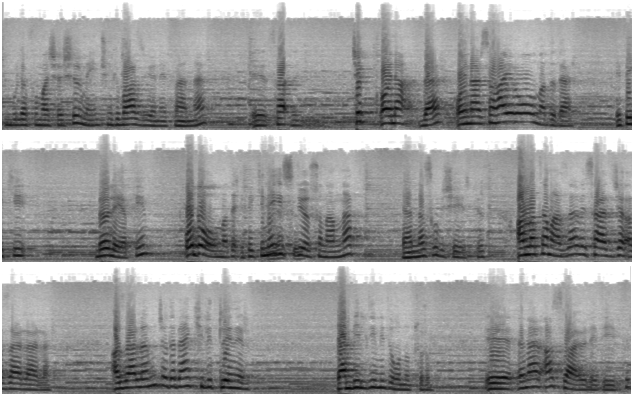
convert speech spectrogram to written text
şimdi bu lafıma şaşırmayın çünkü bazı yönetmenler e, çık oyna der, oynarsa hayır o olmadı der. E peki böyle yapayım, o da olmadı. E peki ne istiyorsun anlat. Yani nasıl bir şey istiyorsun? Anlatamazlar ve sadece azarlarlar. Azarlanınca da ben kilitlenirim. Yani bildiğimi de unuturum. Ee, Ömer asla öyle değildir.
